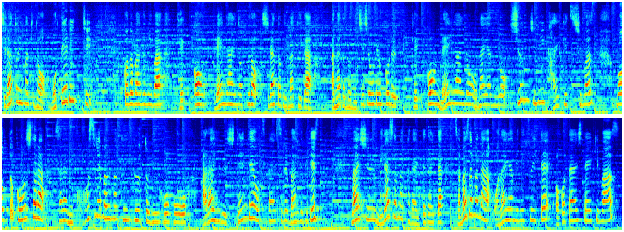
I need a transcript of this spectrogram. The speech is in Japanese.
白鳥真希のモテリッチ。この番組は結婚恋愛のプロ白鳥真希があなたの日常で起こる結婚恋愛のお悩みを瞬時に解決します。もっとこうしたらさらにこうすればうまくいくという方法をあらゆる視点でお伝えする番組です。毎週皆様からいただいた様々なお悩みについてお答えしていきます。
